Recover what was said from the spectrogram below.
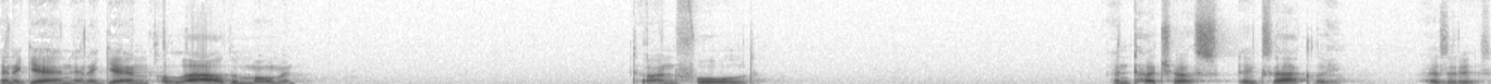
And again and again, allow the moment to unfold and touch us exactly as it is.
